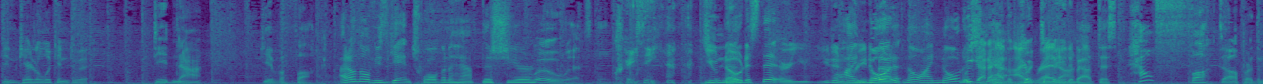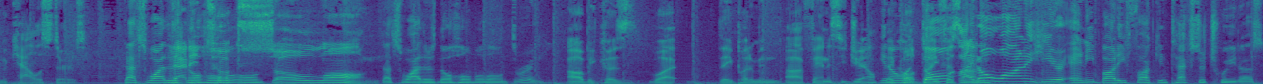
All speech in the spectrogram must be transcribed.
Didn't care to look into it. Did not give a fuck. I don't know if he's getting 12 and a half this year. Whoa, that's a little crazy. You noticed it, or you you didn't no, I read noticed, about it? No, I noticed. we got to it. have a I quick read debate it. about this. How fucked up are the McAllisters That's why there's that no it Home took Alone. so long? That's why there's no Home Alone three. Oh, because what? They put him in uh, fantasy jail. You they know, called don't, DYFS I on don't want to hear anybody fucking text or tweet us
